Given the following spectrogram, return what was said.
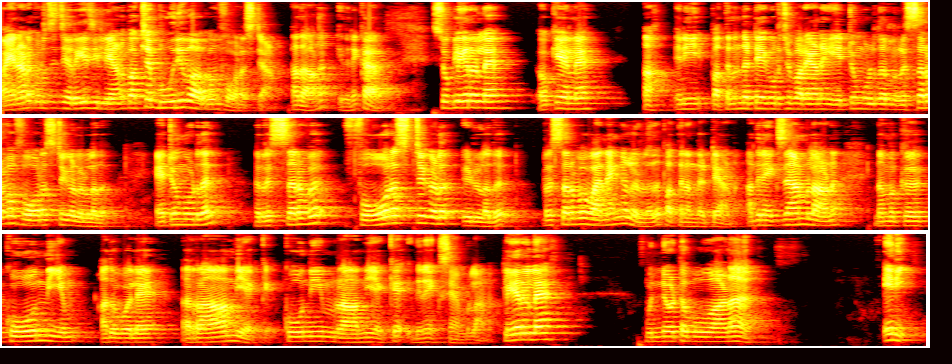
വയനാട് കുറച്ച് ചെറിയ ജില്ലയാണ് പക്ഷെ ഭൂരിഭാഗവും ഫോറസ്റ്റ് ആണ്. അതാണ് ഇതിന് കാരണം. സോ ക്ലിയർ അല്ലേ? ഓക്കെ അല്ലേ? ആ ഇനി പത്തനംതിട്ടയെ കുറിച്ച് പറയുകയാണെങ്കിൽ ഏറ്റവും കൂടുതൽ റിസർവ് ഫോറസ്റ്റുകൾ ഉള്ളത് ഏറ്റവും കൂടുതൽ റിസർവ് ഫോറസ്റ്റുകൾ ഉള്ളത് റിസർവ് വനങ്ങൾ ഉള്ളത് പത്തനംതിട്ടയാണ്. അതിന് എക്സാമ്പിൾ ആണ് നമുക്ക് കോന്നിയും അതുപോലെ റാന്നിയൊക്കെ കോന്നിയും റാന്നിയൊക്കെ ഇതിന് എക്സാമ്പിൾ ആണ്. ക്ലിയർ അല്ലേ? മുന്നോട്ട് പോവാണ്. ഇനി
